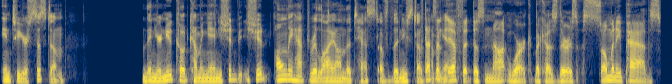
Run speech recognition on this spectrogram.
into your system, then your new code coming in, you should be, you should only have to rely on the test of the new stuff. But that's an in. if that does not work because there is so many paths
